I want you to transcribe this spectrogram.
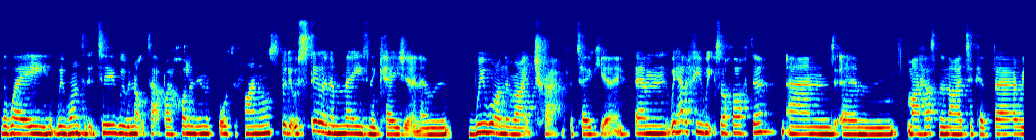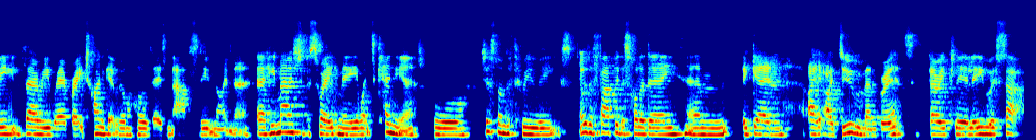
the way we wanted it to. We were knocked out by Holland in the quarterfinals, but it was still an amazing occasion. And we were on the right track for Tokyo. Um, we had a few weeks off after, and um, my husband and I took a very, very rare break trying to get me on a holiday is an absolute nightmare. Uh, he managed to persuade me. I went to Kenya for just under three weeks. It was a fabulous holiday. Um, again, I, I, do remember it very clearly. We were sat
